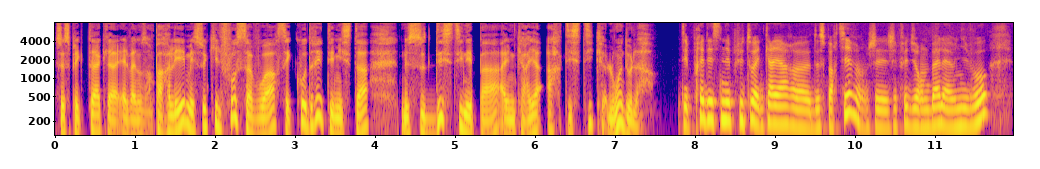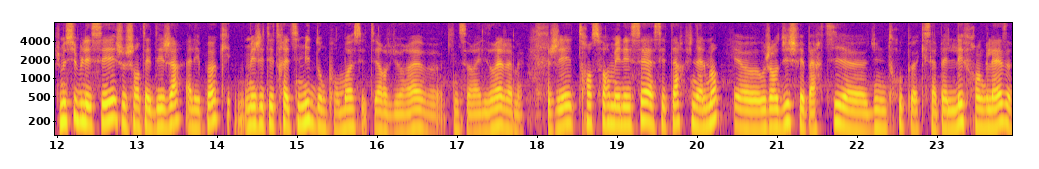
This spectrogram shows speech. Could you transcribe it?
Ce spectacle, elle va nous en parler, mais ce qu'il faut savoir, c'est qu'Audrey Temista ne se destinait pas à une carrière artistique loin de là. J'étais prédestinée plutôt à une carrière euh, de sportive. J'ai fait du handball à haut niveau. Je me suis blessée, je chantais déjà à l'époque, mais j'étais très timide, donc pour moi c'était un vieux rêve euh, qui ne se réaliserait jamais. J'ai transformé l'essai assez tard finalement. Euh, aujourd'hui je fais partie d'une troupe qui s'appelle Les Franglaises.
